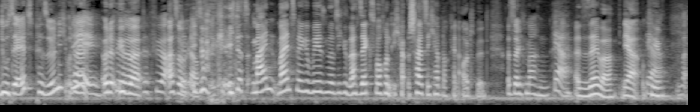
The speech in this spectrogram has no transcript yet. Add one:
Du selbst persönlich oder, Nee, oder für- über? für also ich, ich, das, mein, meins wäre gewesen, dass ich nach sechs Wochen, ich hab, scheiße, ich habe noch kein Outfit. Was soll ich machen? Ja. Also selber. Ja, okay. Ja,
